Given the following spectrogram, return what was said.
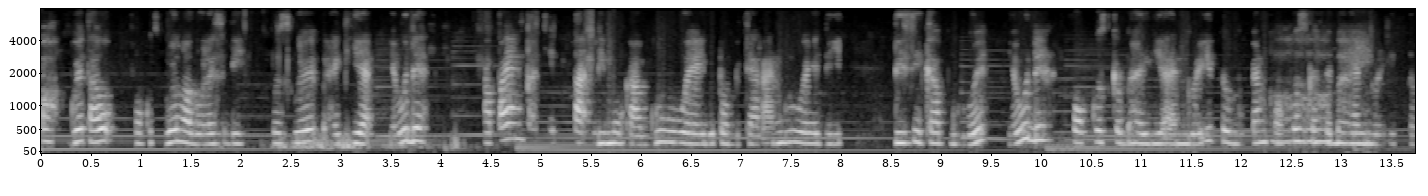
oh gue tahu fokus gue nggak boleh sedih, fokus gue bahagia. Ya udah, apa yang tercipta di muka gue, di pembicaraan gue, di di sikap gue, ya udah fokus kebahagiaan gue itu bukan fokus Oh, kesedihan baik. gue itu.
